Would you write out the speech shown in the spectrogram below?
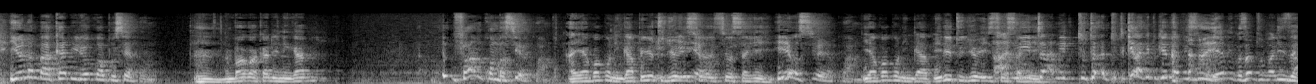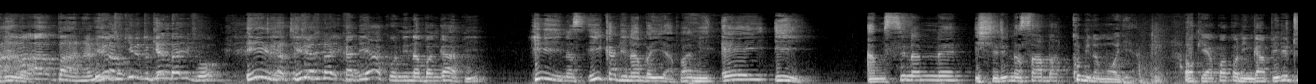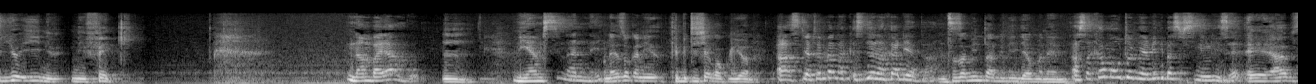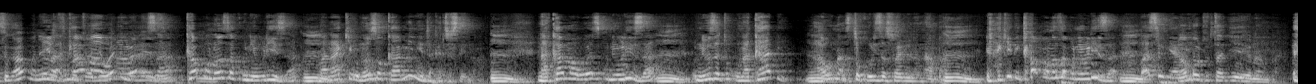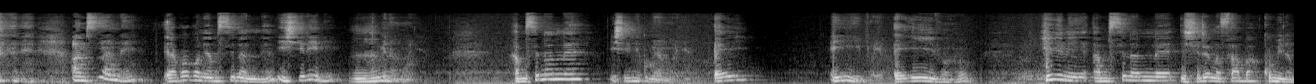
Hiyo namba ya kadi iliyoko hapo sasa kwangu. Mm, namba yako ya kadi ni ngapi? Fahamu kwamba sio ya kwangu. Ah, Ya kwako ni ngapi ili tujue Hiyo- sio sahihi. Hiyo sio ya kwangu. Ya kwako ni ngapi ili tujue hiyo sio Ah, sahihi. nita- ni- tuta- tuta- kila kitu kienda vizuri. Yaani kwa sababu tumalize hilo. Ah, Hapana, mimi nafikiri tukienda hivyo ili kadi yako ni namba ngapi? Hii na, hii kadi namba hii hapa ni AE 54 27 11. Okay, ya kwako ni ngapi ili tujue hii ni, ni fake namba yangu mm. ni hamsini na nne. Unaweza ukanithibitishia kwa kuiona? Ah, sijatembea na sija na kadi hapa. Sasa mimi nitaaminije hayo maneno? Sasa kama utoniamini basi usiniulize. Eh, ah, hayo maneno lazima tujue wewe unaweza. Mm. Kama unaweza kuniuliza, mm. maana yake unaweza kaamini nitakachosema. Mm. Na kama uwezi kuniuliza, mm. niulize tu una kadi mm. au una sitokuuliza swali la namba. Mm. Lakini kama unaweza kuniuliza, mm. basi uniambie. Naomba tutajie hiyo namba. 54 ya kwako ni 54 20 11 54 20 11 A A hivyo A hivyo hii ni 54 27 11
